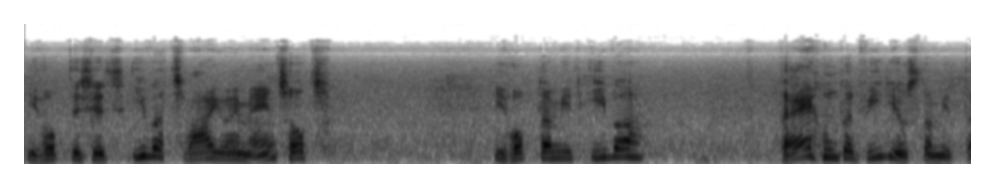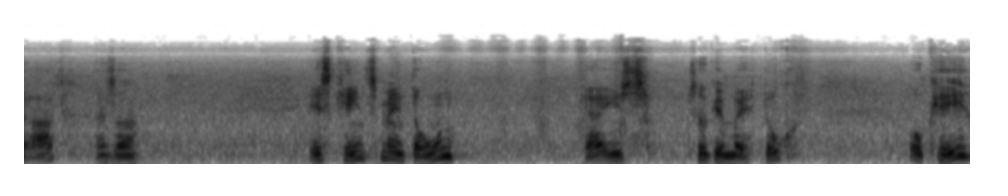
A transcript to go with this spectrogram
Ich habe das jetzt über zwei Jahre im Einsatz ich habe damit über 300 Videos damit draht. Also es kennt mein Ton. Der ist, sage ich mal, doch okay.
